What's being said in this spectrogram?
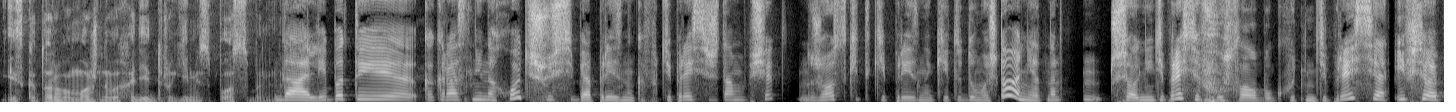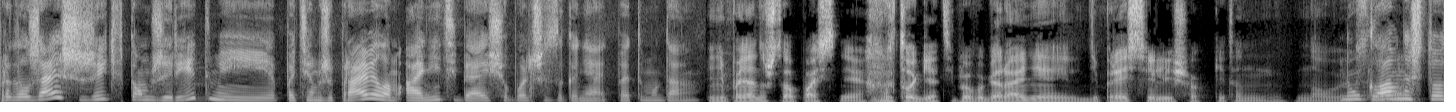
из которого можно выходить другими способами. Да, либо ты как раз не находишь у себя признаков. У депрессии же там вообще жесткие такие признаки, и ты думаешь, что нет, все, не депрессия, фу, слава богу, хоть не депрессия, и все, и продолжаешь жить в том же ритме и по тем же правилам, а они тебя еще больше загоняют, поэтому да. И непонятно, что опаснее в итоге, типа выгорание или депрессия или еще какие-то новые Ну, слова. главное, что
